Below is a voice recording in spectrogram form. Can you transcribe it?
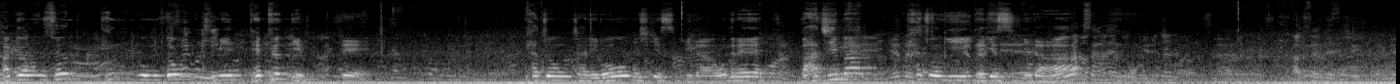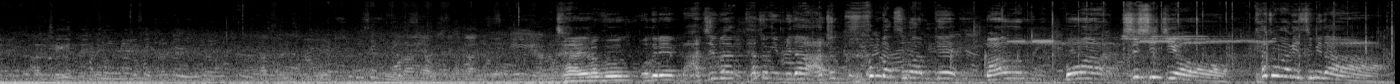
박영순 행공동 주민 대표님, 네. 타종 자리로 모시겠습니다. 오늘의 마지막 타종이 되겠습니다. 자 여러분 오늘의 마지막 타종입니다. 아주 큰 박수로 함께 마음 모아 주시지요. 타종하겠습니다.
